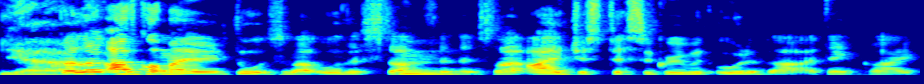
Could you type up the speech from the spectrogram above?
Yeah. But like I've got my own thoughts about all this stuff, Mm. and it's like I just disagree with all of that. I think like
